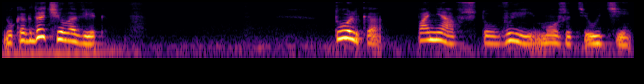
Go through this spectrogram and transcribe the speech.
Но когда человек, только поняв, что вы можете уйти,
